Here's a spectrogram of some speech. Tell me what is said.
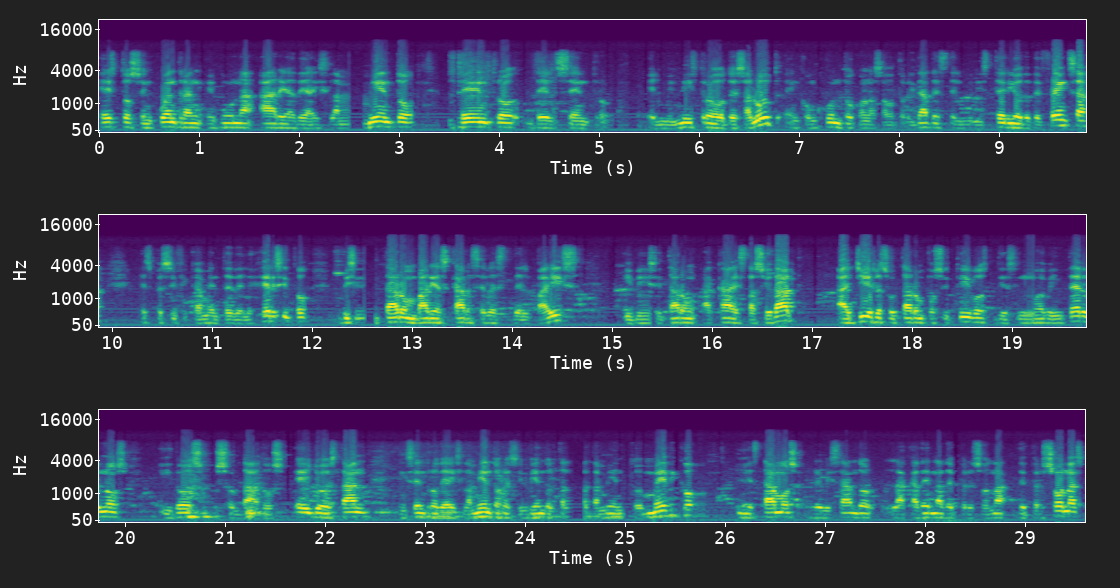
Estos se encuentran en una área de aislamiento dentro del centro. El ministro de Salud, en conjunto con las autoridades del Ministerio de Defensa, específicamente del Ejército, visitaron varias cárceles del país y visitaron acá esta ciudad. Allí resultaron positivos 19 internos y dos soldados. Ellos están en centro de aislamiento recibiendo el tratamiento médico y estamos revisando la cadena de, de personas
